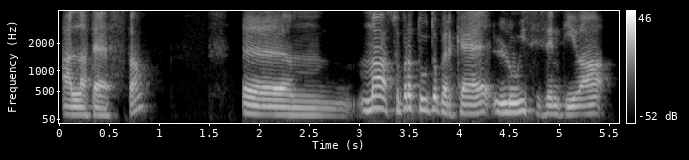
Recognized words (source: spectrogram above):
alla testa, ehm, ma soprattutto perché lui si sentiva,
